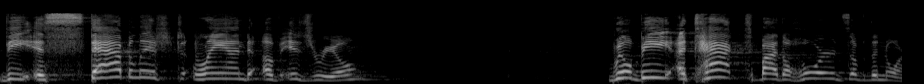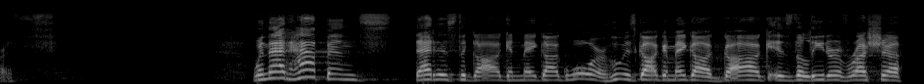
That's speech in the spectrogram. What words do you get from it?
The established land of Israel will be attacked by the hordes of the north. When that happens, that is the Gog and Magog war. Who is Gog and Magog? Gog is the leader of Russia.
